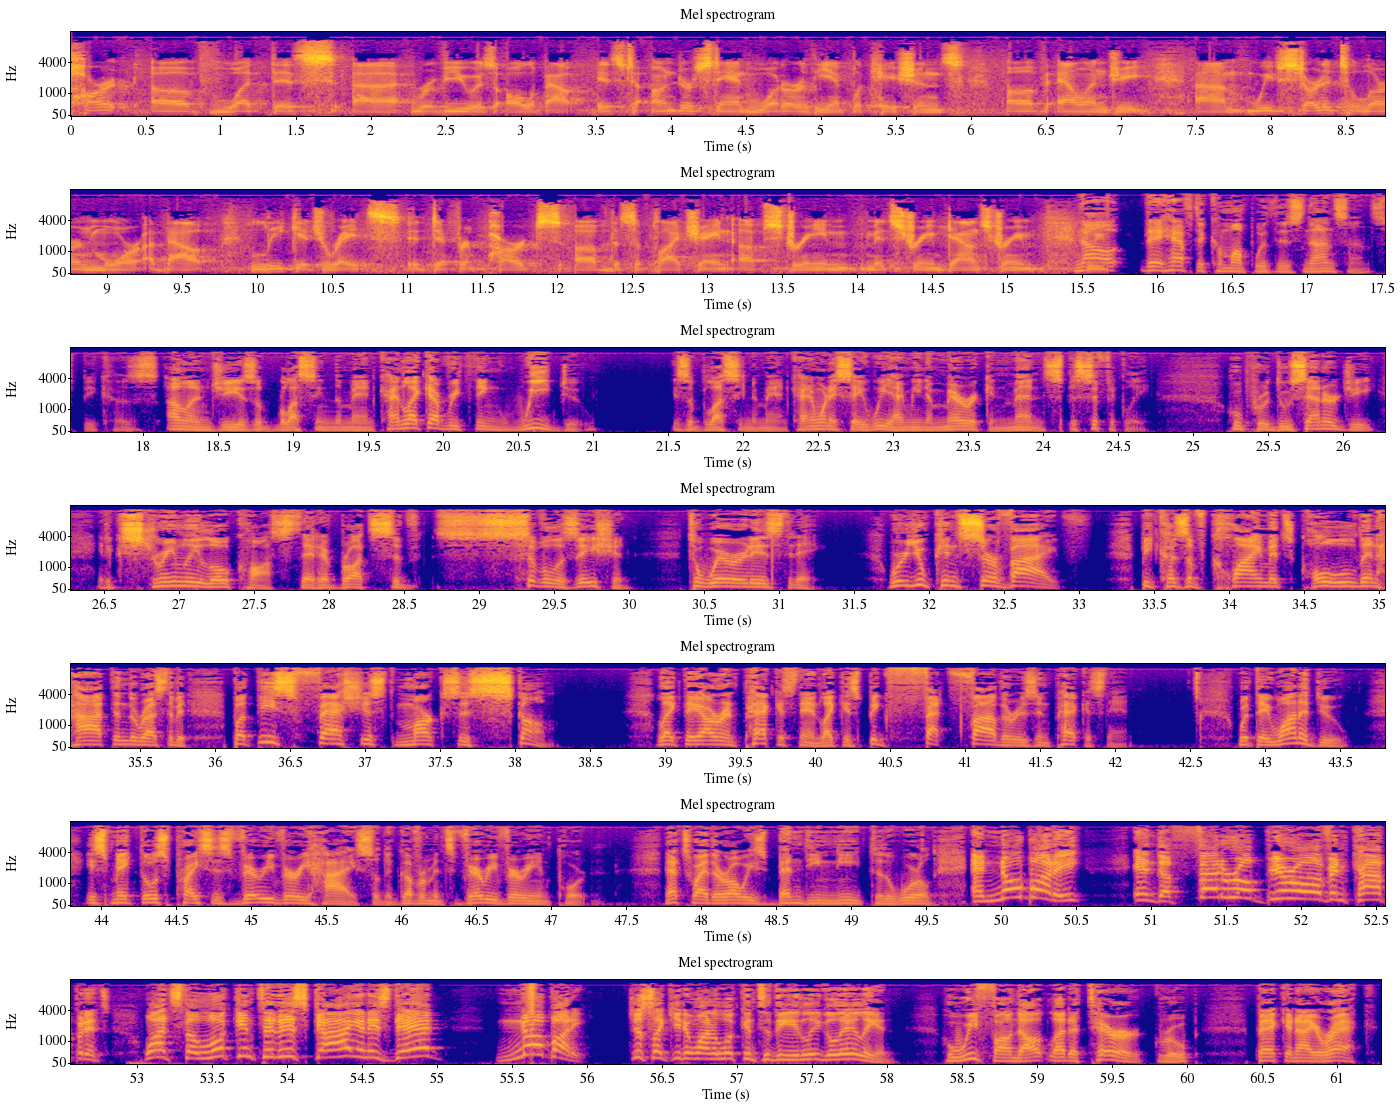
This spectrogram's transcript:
part of what this uh, review is all about is to understand what are the implications of LNG. Um, we've started to learn more about leakage rates at different parts of the supply chain, upstream, midstream, downstream. Now, We've, they have to come up with this nonsense because LNG is a blessing to mankind, like everything we do is a blessing to mankind. And when I say we, I mean American men specifically who produce energy at extremely low costs that have brought civ- civilization to where it is today, where you can survive because of climates cold and hot and the rest of it. But these fascist Marxist scum, like they are in Pakistan, like his big fat father is in Pakistan, what they want to do is make those prices very, very high. So the government's very, very important. That's why they're always bending knee to the world. And nobody in the Federal Bureau of Incompetence wants to look into this guy and his dad Nobody. Just like you don't want to look into the illegal alien who we found out led a terror group back in Iraq.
